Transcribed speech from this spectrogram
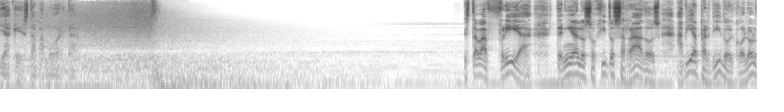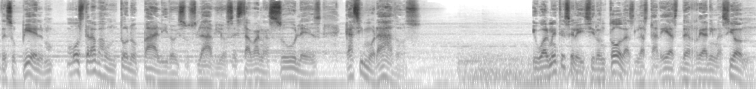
ya que estaba muerta. Estaba fría, tenía los ojitos cerrados, había perdido el color de su piel, mostraba un tono pálido y sus labios estaban azules, casi morados. Igualmente se le hicieron todas las tareas de reanimación,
